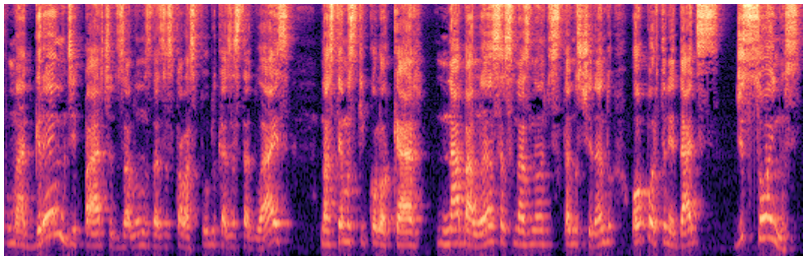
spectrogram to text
uma grande parte dos alunos das escolas públicas estaduais, nós temos que colocar na balança se nós não estamos tirando oportunidades de sonhos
